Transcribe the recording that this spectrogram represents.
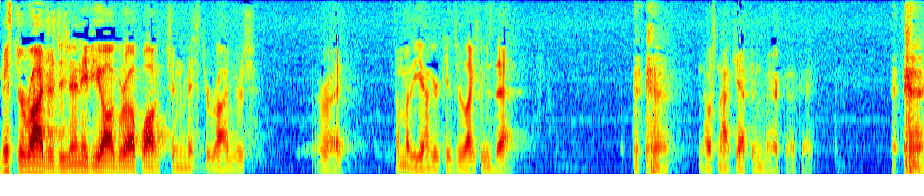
Mr. Rogers, did any of you all grow up watching Mr. Rogers? All right. Some of the younger kids are like, who's that? no, it's not Captain America, okay.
